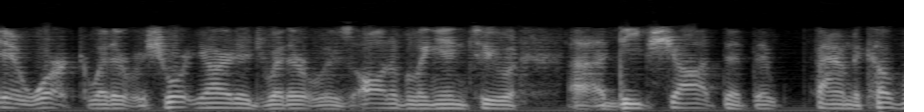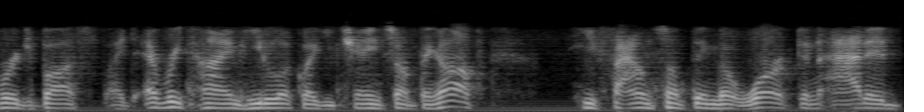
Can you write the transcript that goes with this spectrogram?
it worked. Whether it was short yardage, whether it was audibling into a, deep shot that, that found a coverage bust, like every time he looked like he changed something up, he found something that worked and added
